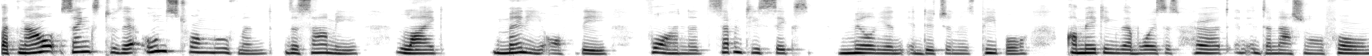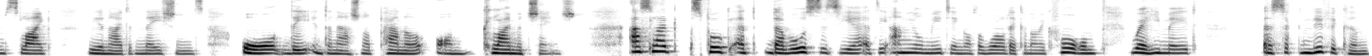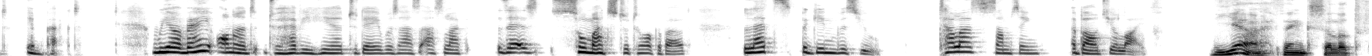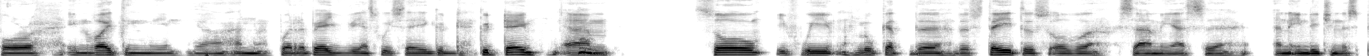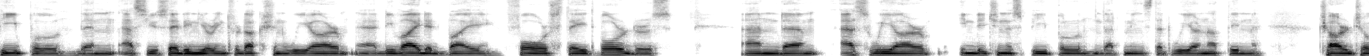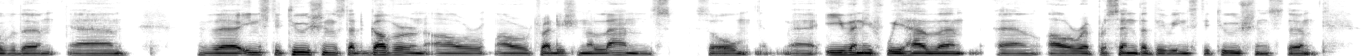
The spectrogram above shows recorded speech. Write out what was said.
But now, thanks to their own strong movement, the Sami, like many of the 476 million indigenous people, are making their voices heard in international forums like the United Nations or the International Panel on Climate Change. Aslak spoke at Davos this year at the annual meeting of the World Economic Forum, where he made a significant impact. We are very honored to have you here today with us, Aslak. There is so much to talk about. Let's begin with you. Tell us something about your life. Yeah, thanks a lot for inviting me. Yeah, and buorre beaivi, as we say, good good day. Um, mm. So, if we look at the the status of uh, Sami as uh, an indigenous people, then, as you said in your introduction, we are uh, divided by four state borders, and um, as we are indigenous people, that means that we are not in charge of the um, the institutions that govern our our traditional lands. So uh, even if we have um, uh, our representative institutions, the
